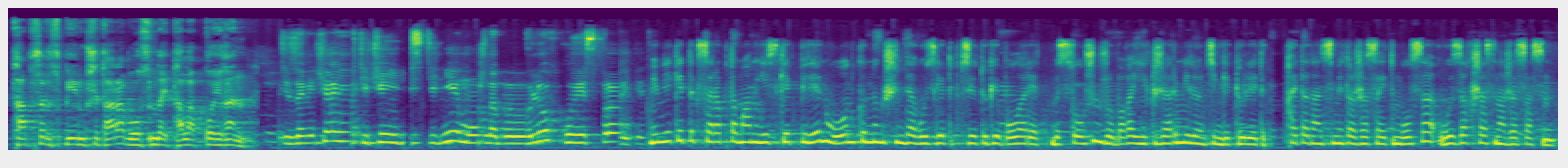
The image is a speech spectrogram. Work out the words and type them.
Тапсырыс беруші тарап осындай талап қойған. Эти замечания в течение 10 дней можно бы в легкую исправить. Мемлекеттік сараптаманың ескертпелерін 10 күннің ішінде өзгертіп түзетуге болар еді. Біз сол үшін жобаға 2,5 миллион теңге төледік. Қайтадан смета жасайтын болса, өз ақшасына жасасын.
